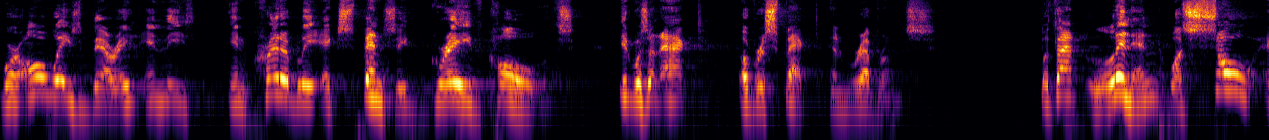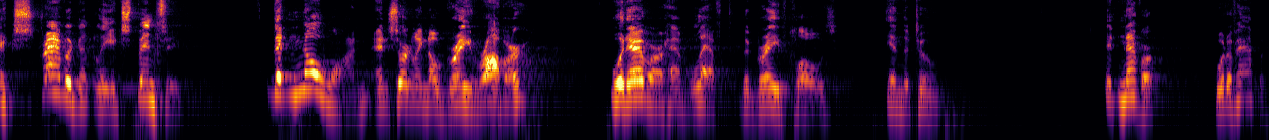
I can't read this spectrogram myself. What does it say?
were always buried in these incredibly expensive grave clothes. It was an act of respect and reverence. But that linen was so extravagantly expensive that no one, and certainly no grave robber, would ever have left the grave clothes in the tomb. It never would have happened.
